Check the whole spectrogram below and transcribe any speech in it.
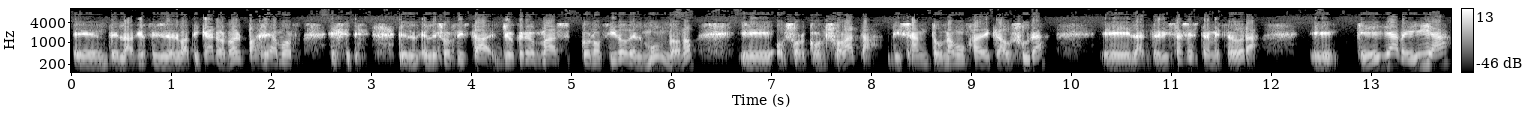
eh, de la diócesis del Vaticano, ¿no? El Padre Amorth, el, exorcista, yo creo, más conocido del mundo, ¿no? Eh, o Sor Consolata di Santo, una monja de clausura, eh, la entrevista es estremecedora, que ella veía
